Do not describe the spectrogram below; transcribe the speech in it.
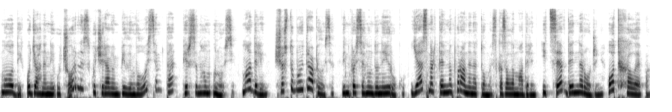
молодик, одягнений у чорне з кучерявим білим волоссям та пірсингом у носі. Маделін, що з тобою трапилося? Він простягнув до неї руку. Я смертельно поранена, Томе, сказала Маделін, і це в день народження. От халепа,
